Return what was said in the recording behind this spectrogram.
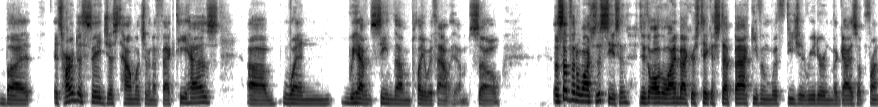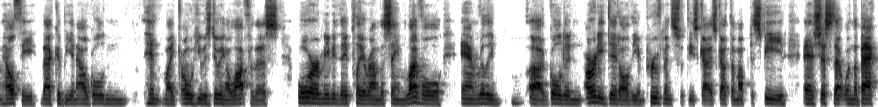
but it's hard to say just how much of an effect he has uh, when we haven't seen them play without him. So there's something to watch this season. Do all the linebackers take a step back, even with DJ Reader and the guys up front healthy? That could be an Al Golden hint, like, oh, he was doing a lot for this. Or maybe they play around the same level and really uh, Golden already did all the improvements with these guys, got them up to speed. And it's just that when the back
